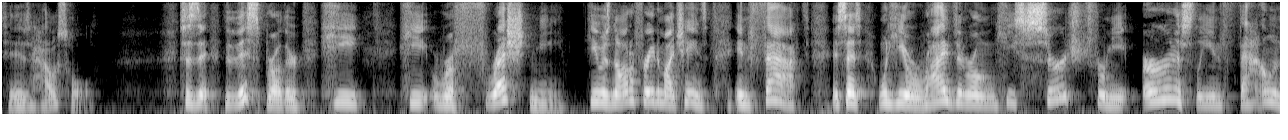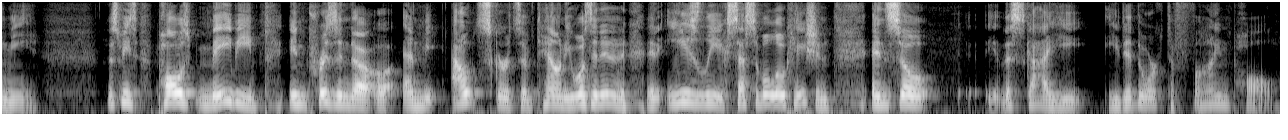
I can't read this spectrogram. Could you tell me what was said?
to his household. It says that this brother, he he refreshed me. He was not afraid of my chains. In fact, it says when he arrived in Rome, he searched for me earnestly and found me. This means Paul was maybe imprisoned uh, on the outskirts of town. He wasn't in an, an easily accessible location, and so this guy he he did the work to find Paul.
